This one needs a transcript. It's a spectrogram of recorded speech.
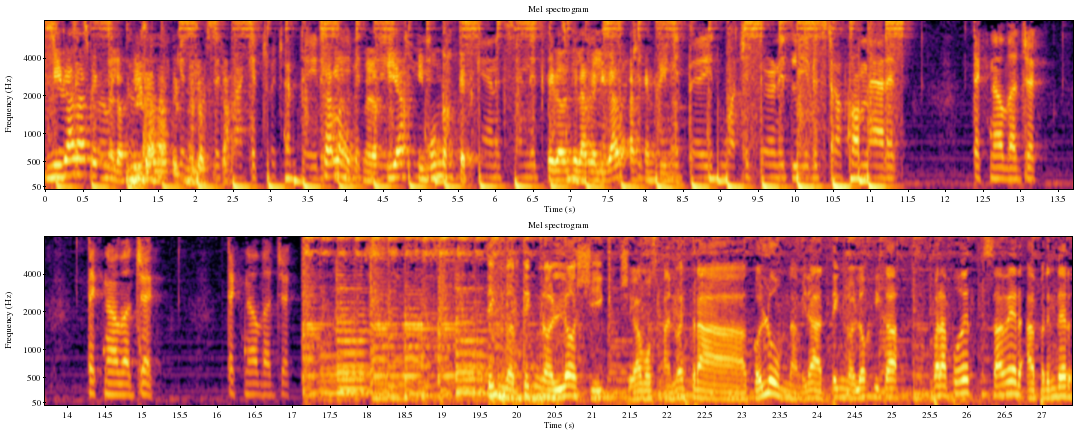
Mirada tecnológica. Charlas de tecnología y mundos tech, pero desde la realidad argentina. Technologic. Technologic. Technologic. Tecno Technologic, llegamos a nuestra columna, mirada tecnológica, para poder saber aprender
